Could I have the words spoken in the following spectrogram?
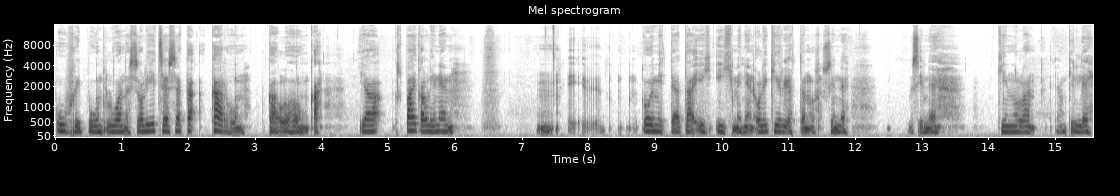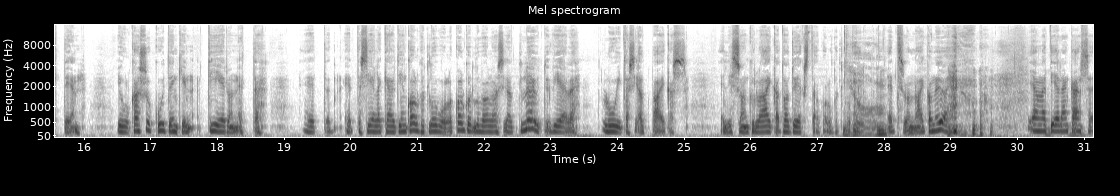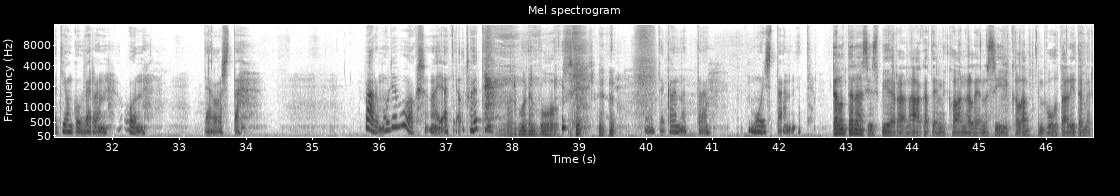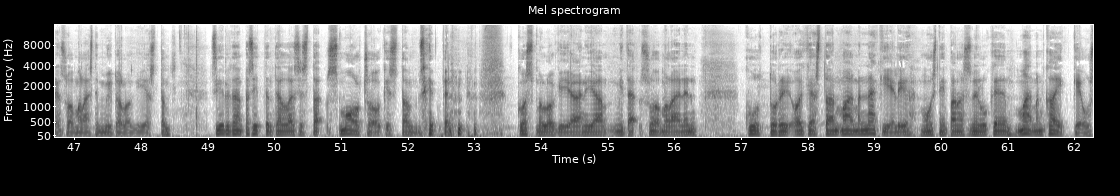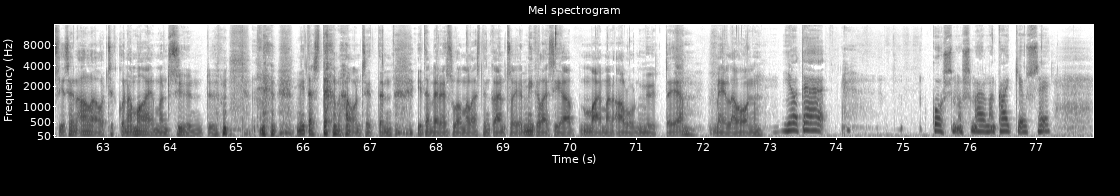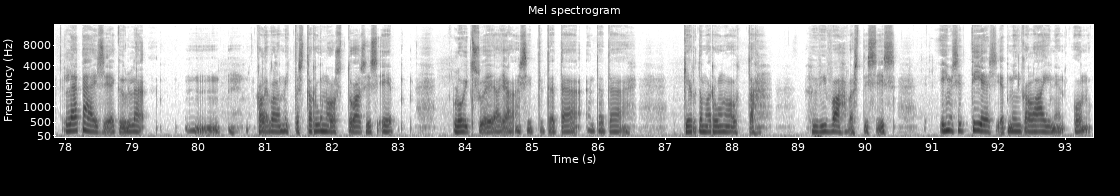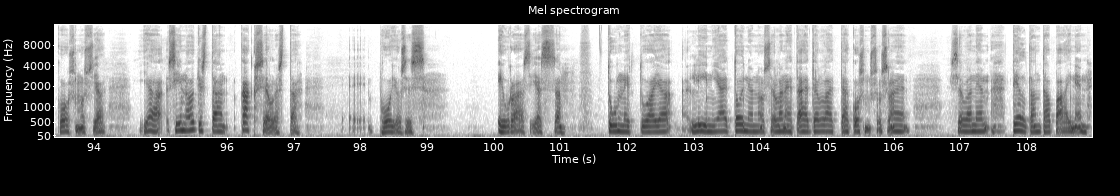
uhripuun luona. Se oli itse asiassa karhun kallohonka. Ja paikallinen toimittaja tai ihminen oli kirjoittanut sinne, sinne Kinnulan jonkin lehteen julkaissut kuitenkin tiedon, että, että, että siellä käytiin 30-luvulla. 30-luvulla sieltä löytyi vielä luita sieltä paikassa. Eli se on kyllä aika 1930-luvulla. Että se on aika myöhä. ja mä tiedän kanssa, että jonkun verran on tällaista varmuuden vuoksi on ajateltu. Että, varmuuden vuoksi. että kannattaa muistaa, että Täällä on tänään siis vieraana akateemikko Anna-Leena Siikala me puhutaan Itämeren suomalaisten mytologiasta. Siirrytäänpä sitten tällaisesta small talkista sitten kosmologiaan ja mitä suomalainen kulttuuri oikeastaan maailman näki, eli muistiinpanoissani lukee maailman kaikkeus ja sen alaotsikkona maailman synty. Mitäs tämä on sitten Itämeren suomalaisten kansojen, minkälaisia maailman alun myyttejä meillä on? Joo, tämä kosmos, maailman kaikkeus, se läpäisee kyllä mm, Kalevalan mittaista runostoa, siis e- loitsuja ja sitten tätä, tätä kertomarunoutta hyvin vahvasti. Siis ihmiset tiesi, että minkälainen on kosmos ja, ja siinä on oikeastaan kaksi sellaista eh, pohjoisessa Euraasiassa tunnettua ja linjaa. Toinen on sellainen, että ajatellaan, että tämä kosmos on sellainen, sellainen teltan tapainen,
